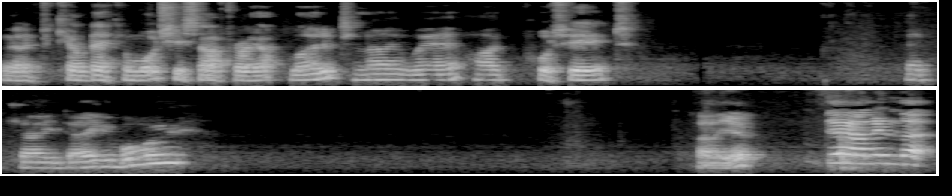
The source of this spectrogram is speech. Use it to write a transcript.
I'm going to have to come back and watch this after I upload it to know where I put it. Okay, Davy boy. Oh, yep. Down in the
